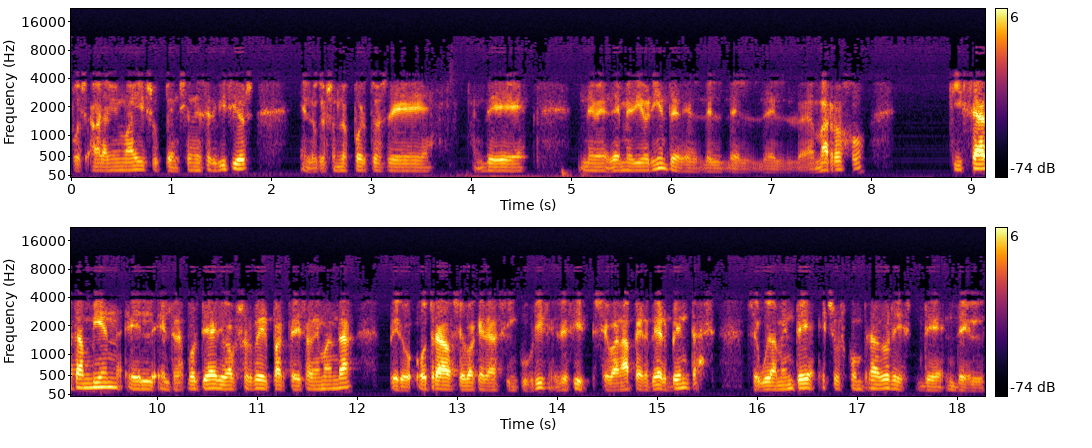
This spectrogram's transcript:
pues ahora mismo hay suspensión de servicios en lo que son los puertos de, de, Medio Oriente, del, del, Mar Rojo. Quizá también el, el transporte aéreo va a absorber parte de esa demanda, pero otra se va a quedar sin cubrir, es decir, se van a perder ventas. Seguramente esos compradores del,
